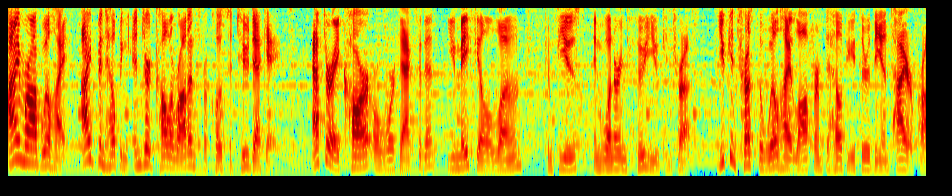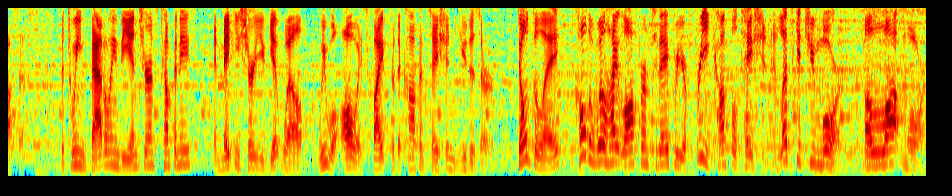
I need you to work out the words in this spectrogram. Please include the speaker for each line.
Speaker 1: I'm Rob Wilhite. I've been helping injured Coloradans for close to two decades. After a car or work accident, you may feel alone, confused, and wondering who you can trust. You can trust the Wilhite Law Firm to help you through the entire process. Between battling the insurance companies and making sure you get well, we will always fight for the compensation you deserve. Don't delay. Call the Wilhite Law Firm today for your free consultation and let's get you more, a lot more.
